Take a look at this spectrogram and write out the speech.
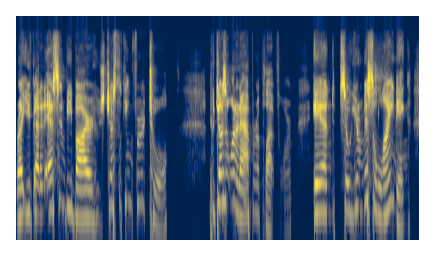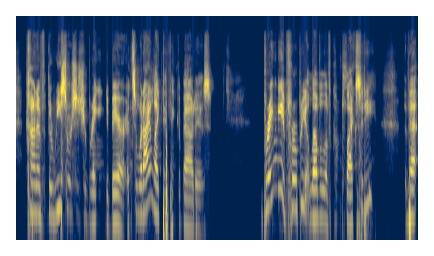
right? You've got an SMB buyer who's just looking for a tool who doesn't want an app or a platform. And so you're misaligning kind of the resources you're bringing to bear. And so what I like to think about is bring the appropriate level of complexity that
